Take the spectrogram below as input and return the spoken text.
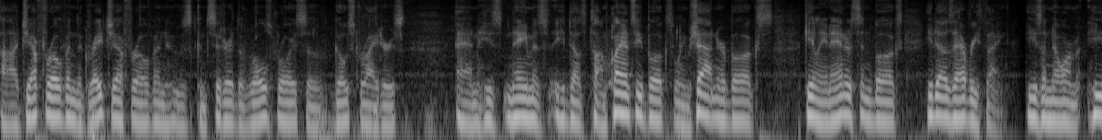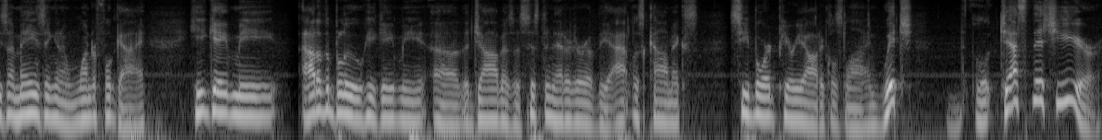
Uh, Jeff Rovin, the great Jeff Rovin, who's considered the Rolls Royce of ghost writers, and his name is he does Tom Clancy books, William Shatner books, Gillian Anderson books. He does everything. He's enormous. He's amazing and a wonderful guy. He gave me out of the blue. He gave me uh, the job as assistant editor of the Atlas Comics Seaboard Periodicals line, which just this year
